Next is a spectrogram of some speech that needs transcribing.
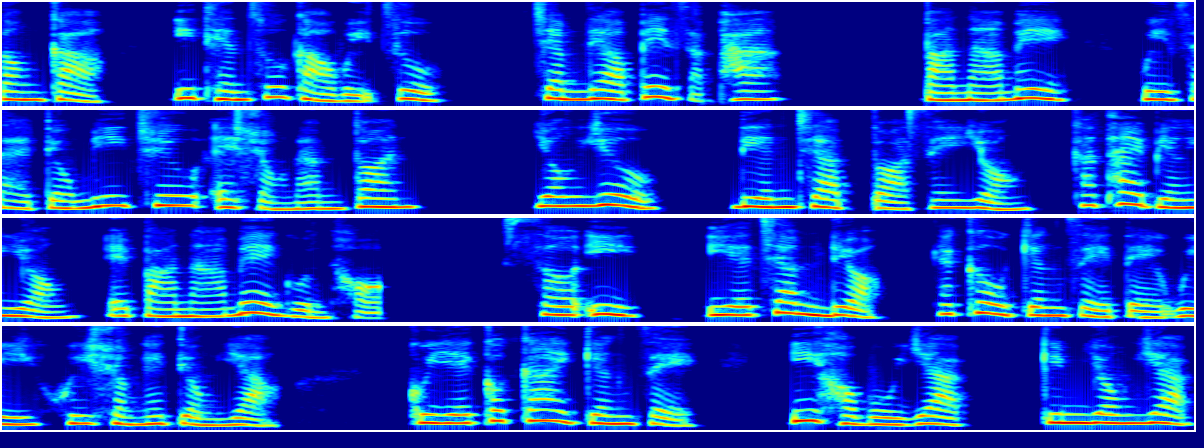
宗教以天主教为主，占了八十趴。巴拿马位在中美洲的上南端，拥有连接大西洋甲太平洋的巴拿马运河，所以伊的战略也有经济地位非常的重要。规个国家的经济以服务业、金融业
